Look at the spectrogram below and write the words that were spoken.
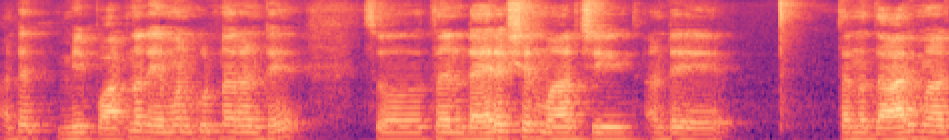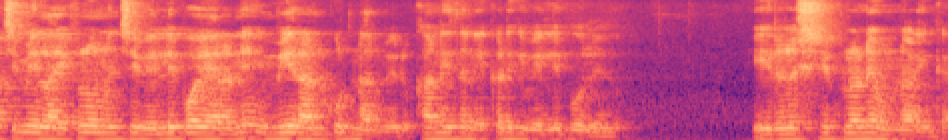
అంటే మీ పార్ట్నర్ ఏమనుకుంటున్నారంటే సో తన డైరెక్షన్ మార్చి అంటే తన దారి మార్చి మీ లైఫ్లో నుంచి వెళ్ళిపోయారని మీరు అనుకుంటున్నారు మీరు కానీ తను ఎక్కడికి వెళ్ళిపోలేదు. ఈ రిలేషన్షిప్లోనే ఉన్నారు ఇంకా.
